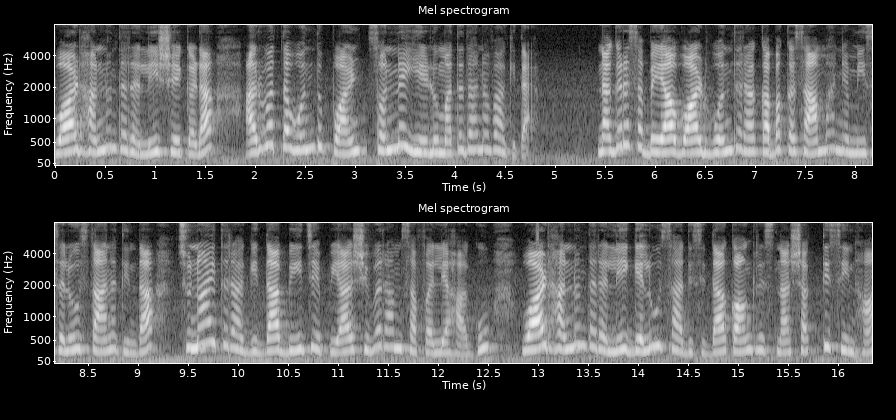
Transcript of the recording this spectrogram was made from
ವಾರ್ಡ್ ಹನ್ನೊಂದರಲ್ಲಿ ಶೇಕಡ ಅರವತ್ತ ಒಂದು ಪಾಯಿಂಟ್ ಸೊನ್ನೆ ಏಳು ಮತದಾನವಾಗಿದೆ. ನಗರಸಭೆಯ ವಾರ್ಡ್ ಒಂದರ ಕಬಕ ಸಾಮಾನ್ಯ ಮೀಸಲು ಸ್ಥಾನದಿಂದ ಚುನಾಯಿತರಾಗಿದ್ದ ಬಿಜೆಪಿಯ ಶಿವರಾಮ್ ಸಫಲ್ಯ ಹಾಗೂ ವಾರ್ಡ್ ಹನ್ನೊಂದರಲ್ಲಿ ಗೆಲುವು ಸಾಧಿಸಿದ ಕಾಂಗ್ರೆಸ್ನ ಶಕ್ತಿ ಸಿನ್ಹಾ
